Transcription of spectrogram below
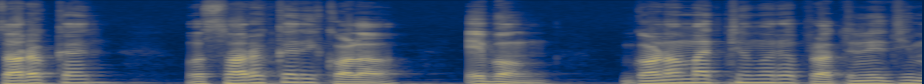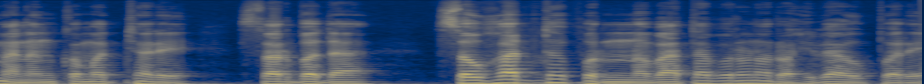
ସରକାର ଓ ସରକାରୀ କଳ ଏବଂ ଗଣମାଧ୍ୟମର ପ୍ରତିନିଧିମାନଙ୍କ ମଧ୍ୟରେ ସର୍ବଦା ସୌହାର୍ଦ୍ଦ୍ୟପୂର୍ଣ୍ଣ ବାତାବରଣ ରହିବା ଉପରେ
